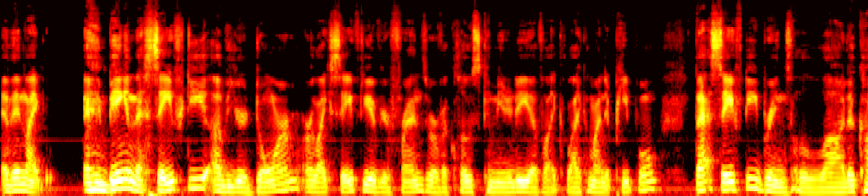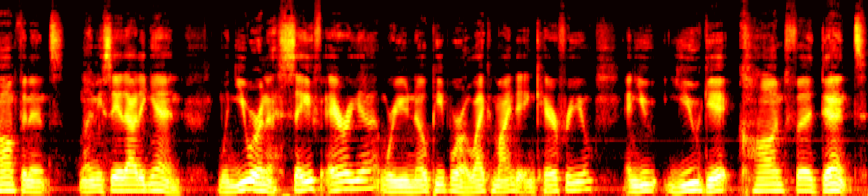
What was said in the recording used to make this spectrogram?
And then like and being in the safety of your dorm or like safety of your friends or of a close community of like like-minded people, that safety brings a lot of confidence. Let me say that again when you are in a safe area where you know people are like-minded and care for you and you you get confident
